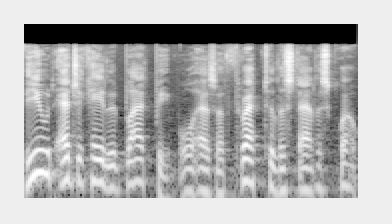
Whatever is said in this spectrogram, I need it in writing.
viewed educated black people as a threat to the status quo.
